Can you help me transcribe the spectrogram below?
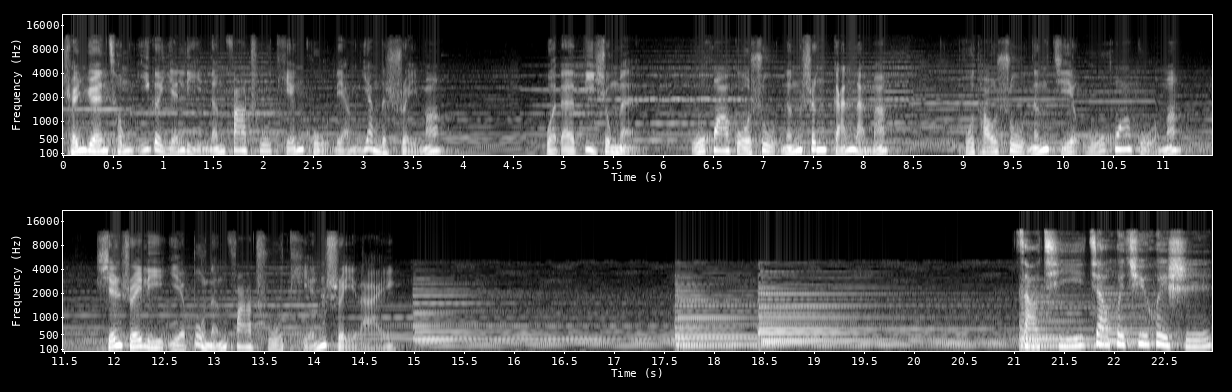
泉源从一个眼里能发出甜苦两样的水吗？我的弟兄们，无花果树能生橄榄吗？葡萄树能结无花果吗？咸水里也不能发出甜水来。早期教会聚会时，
